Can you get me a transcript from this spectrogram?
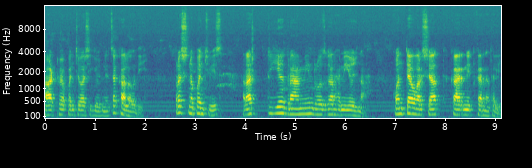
हा आठव्या पंचवार्षिक योजनेचा कालावधी. प्रश्न पंचवीस राष्ट्रीय ग्रामीण रोजगार हमी योजना कोणत्या वर्षात कार्यान्वित करण्यात आली?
